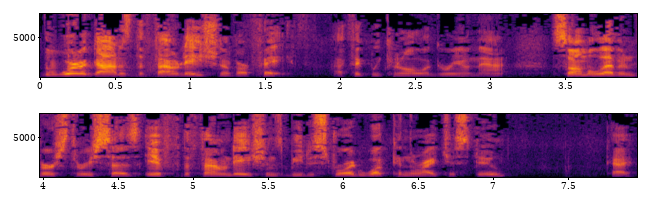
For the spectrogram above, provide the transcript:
the Word of God is the foundation of our faith. I think we can all agree on that. Psalm 11 verse 3 says, "If the foundations be destroyed, what can the righteous do?" Okay,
